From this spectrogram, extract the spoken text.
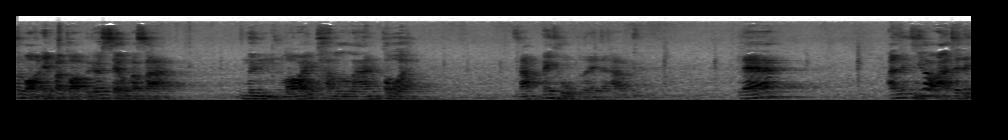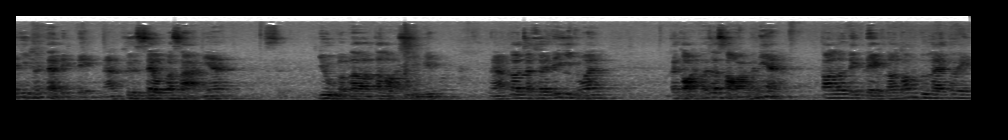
สมองเนี่ยประกอบไปด้วยเซลล์ประสาท100พันล้านตัว นับไม่ถูกเลยนะครับ และอันนึงที่เราอาจจะได้ยินตั้งแต่เด็กๆนะคือเซลล์ประสาทเนี้ยอยู่กับเราตลอดชีวิตนะเราจะเคยได้ยินว่าแต่ก่อนเขาจะสอนว่าเนี่ยตอนเราเด็กๆ เราต้องดูแลตัวเอง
